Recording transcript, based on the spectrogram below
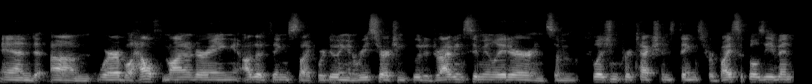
and um, wearable health monitoring. Other things like we're doing in research include a driving simulator and some collision protections things for bicycles even.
